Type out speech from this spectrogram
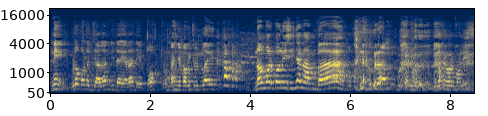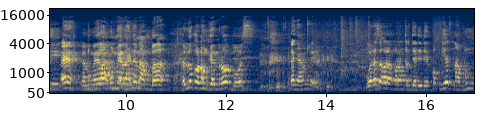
nih lo kalau jalan di daerah Depok rumahnya Bang Cunlay nomor polisinya nambah bukannya kurang Bukan bukan nomor polisi. eh lampu merah. lampu merahnya nambah lu kalau nggak nerobos nggak nyampe gua rasa orang-orang kerja di Depok dia nabung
